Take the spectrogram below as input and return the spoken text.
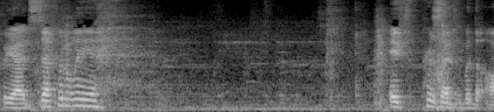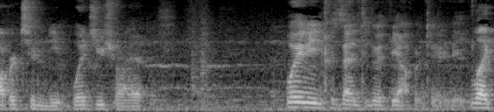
But yeah, it's definitely. If presented with the opportunity, would you try it? What do you mean presented with the opportunity? Like,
